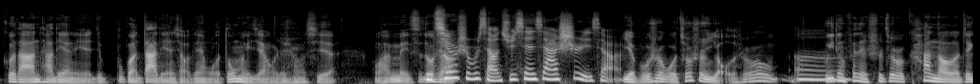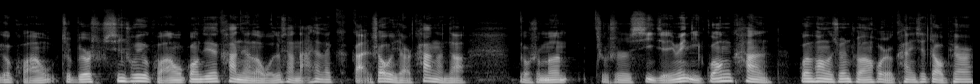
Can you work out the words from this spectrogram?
各大安踏店里，就不管大店小店，我都没见过这双鞋。我还每次都想，其实是不是想去线下试一下？也不是，我就是有的时候，嗯，不一定非得试，就是看到了这个款，就比如新出一个款，我逛街看见了，我就想拿下来感受一下，看看它有什么就是细节，因为你光看官方的宣传或者看一些照片，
